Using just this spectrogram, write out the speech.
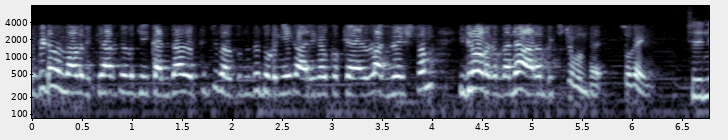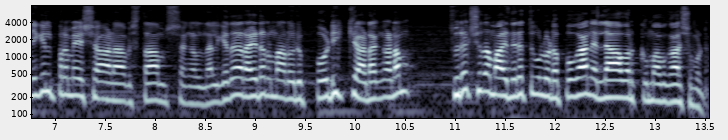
എവിടെ നിന്നാണ് വിദ്യാർത്ഥികൾക്ക് ഈ കഞ്ചാവ് എത്തിച്ചു നൽകുന്നത് തുടങ്ങിയ കാര്യങ്ങൾക്കൊക്കെയുള്ള അന്വേഷണം ഇതിനോടകം തന്നെ ആരംഭിച്ചിട്ടുമുണ്ട്. സുഖൈ ശരി നിഖിൽ പ്രമേശാണ് വിശദാംശങ്ങൾ നൽകിയത്. റൈഡർമാർ ഒരു പൊടിക്കടങ്ങണം സുരക്ഷിതമായ നിരത്തുകളിലൂടെ പോകാൻ എല്ലാവർക്കും അവകാശമുണ്ട്.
